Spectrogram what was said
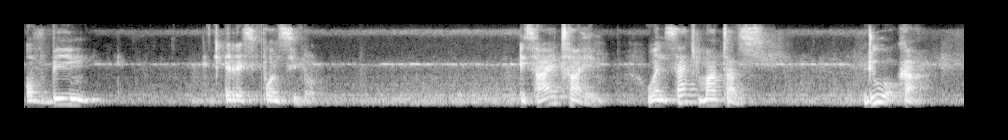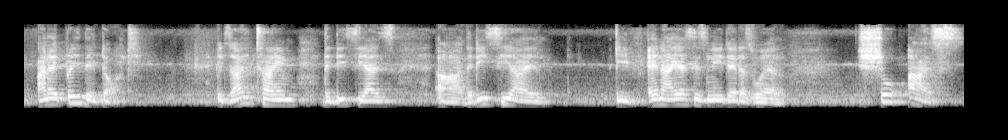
of being irresponsible. It's high time when such matters do occur, and I pray they don't. It's high time the DCI's, uh, the DCI, if NIS is needed as well, show us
